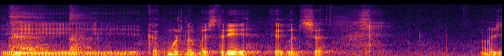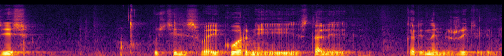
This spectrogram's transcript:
и как можно быстрее, как говорится, ну, здесь пустили свои корни и стали коренными жителями.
